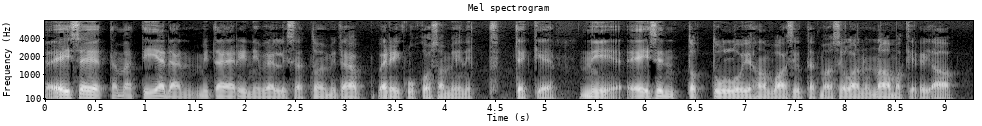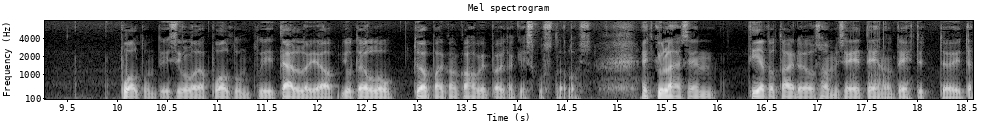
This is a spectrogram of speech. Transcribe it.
Ei se, että mä tiedän, mitä eri nivellisät toi, mitä eri glukosamiinit tekee, niin ei se nyt ole tullut ihan vaan siltä, että mä oon selannut naamakirjaa puoli tuntia silloin ja puoli tuntia tällöin ja jutellut työpaikan kahvipöytäkeskusteluissa. Että kyllähän sen tietotaidon ja osaamisen eteen on tehty töitä.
